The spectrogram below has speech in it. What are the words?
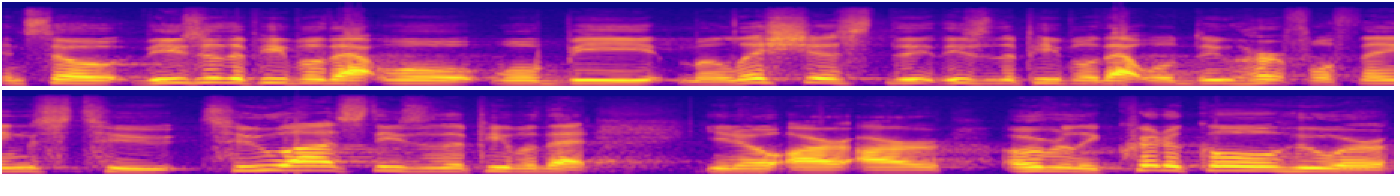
And so these are the people that will, will be malicious. These are the people that will do hurtful things to, to us. These are the people that, you know, are, are overly critical, who are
